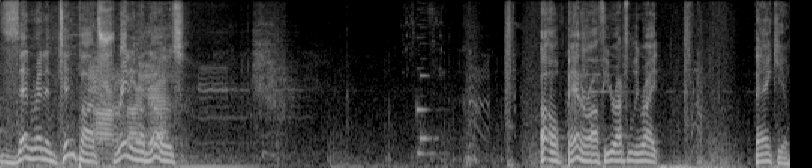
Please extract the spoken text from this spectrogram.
Zenren and Tin Paw Oh, training sorry, on yeah. those. Uh oh, banner off. You're absolutely right. Thank you.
